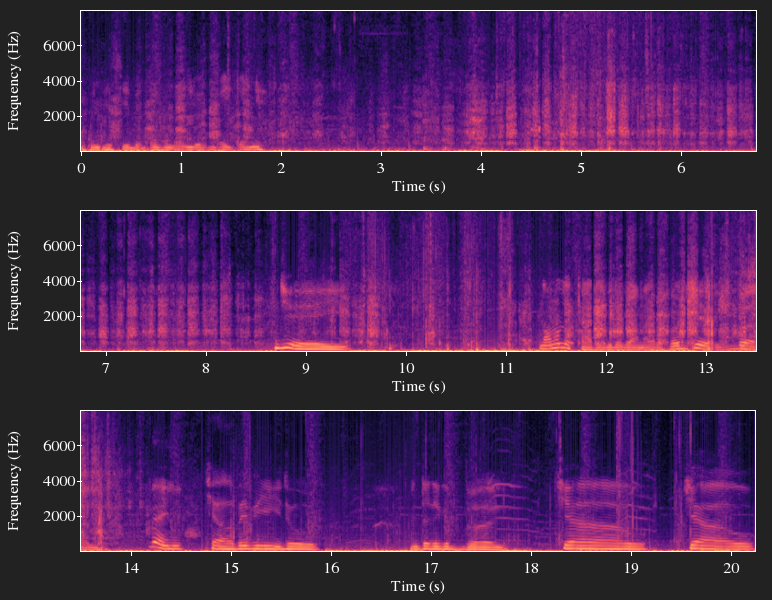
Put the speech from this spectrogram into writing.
Giorno quindi si vedono meglio i cani. Jay. No non leccare la videocamera proprio Jay bello. Bailey. Ciao Pepito. Guardate che bello. Ciao Ciao.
